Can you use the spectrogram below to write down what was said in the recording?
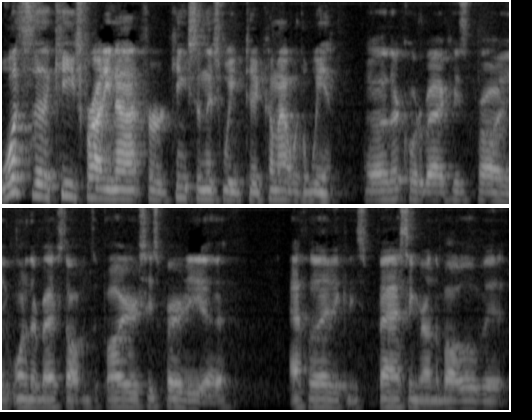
what's the keys Friday night for Kingston this week to come out with a win? Uh, their quarterback, he's probably one of their best offensive players. He's pretty uh, athletic and he's fast. He can run the ball a little bit.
